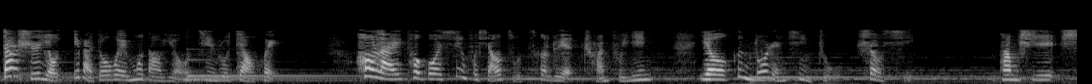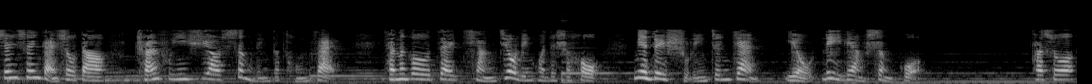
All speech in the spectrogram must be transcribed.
当时有一百多位慕道友进入教会，后来透过幸福小组策略传福音，有更多人信主受洗。潘牧师深深感受到，传福音需要圣灵的同在，才能够在抢救灵魂的时候，面对属灵征战有力量胜过。他说，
